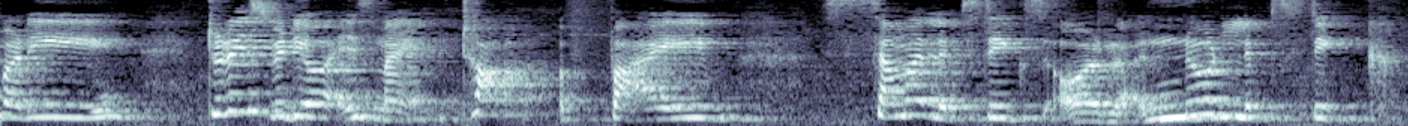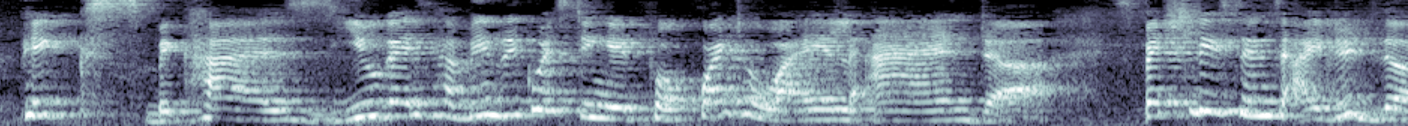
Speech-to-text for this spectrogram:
everybody! Today's video is my top 5 summer lipsticks or nude lipstick picks because you guys have been requesting it for quite a while and uh, especially since I did the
